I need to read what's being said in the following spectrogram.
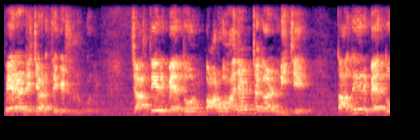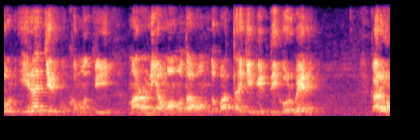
প্যারা টিচার থেকে শুরু করে। যাদের বেতন বারো হাজার টাকার নিচে, তাদের বেতন এ রাজ্যের মুখ্যমন্ত্রী মাননীয় মমতা বন্দ্যোপাধ্যায়কে বৃদ্ধি করবেন। কারণ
